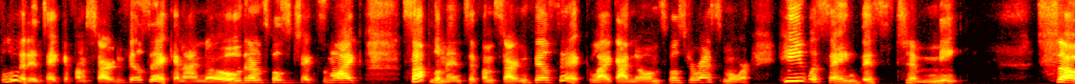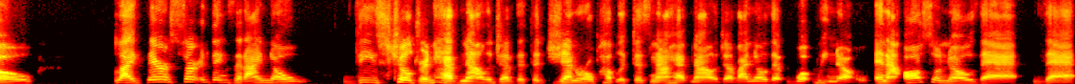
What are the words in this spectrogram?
fluid intake if I'm starting to feel sick. And I know that I'm supposed to take some like supplements if I'm starting to feel sick. Like, I know I'm supposed to rest more. He was saying this to me. So, like, there are certain things that I know these children have knowledge of that the general public does not have knowledge of. I know that what we know and i also know that that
